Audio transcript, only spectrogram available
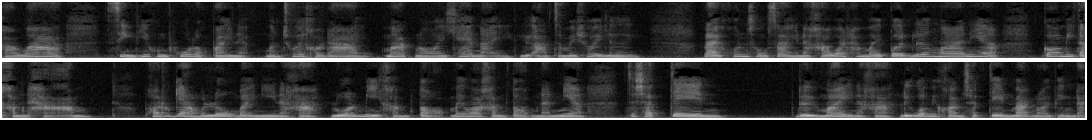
คะว่า สิ่งที่คุณพูดออกไปเนี่ย มันช่วยเขาได้มากน้อยแค่ไหน หรืออาจจะไม่ช่วยเลย หลายคนสงสัยนะคะว่าทำไมเปิดเรื่องมาเนี่ย ก็มีแต่คำถาม เพราะทุกอย่างบนโลกใบนี้นะคะ ล้วนมีคำตอบ ไม่ว่าคำตอบนั้นเนี่ย จะชัดเจนหรือไม่นะคะ หรือว่ามีความชัดเจนมากน้อยเพียงใด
